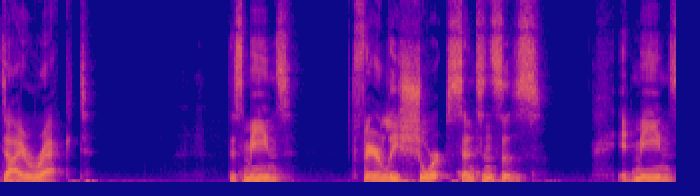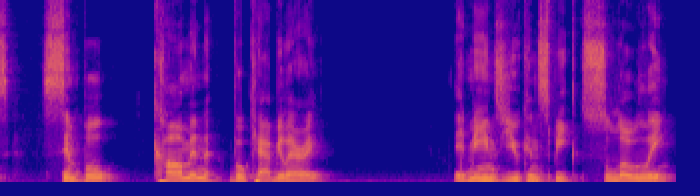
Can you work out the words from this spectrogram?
direct. This means fairly short sentences. It means simple, common vocabulary. It means you can speak slowly.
